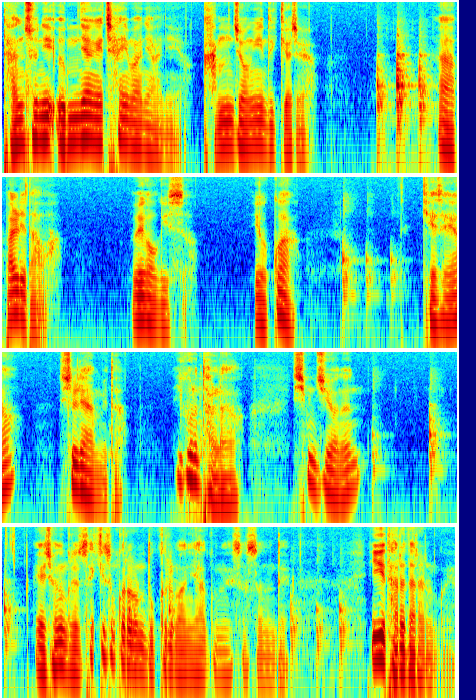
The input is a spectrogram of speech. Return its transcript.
단순히 음량의 차이만이 아니에요. 감정이 느껴져요. 아, 빨리 나와. 왜 거기 있어? 이것과 계세요? 실례합니다. 이거는 달라요. 심지어는 예, 저는 그래서 새끼손가락으로 노크를 많이 하곤 했었었는데 이게 다르다라는 거예요.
